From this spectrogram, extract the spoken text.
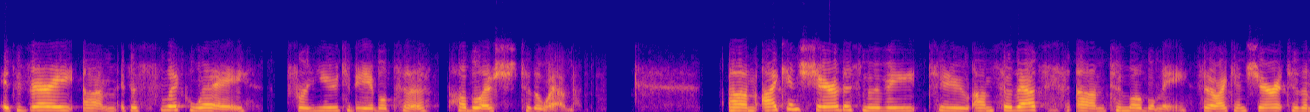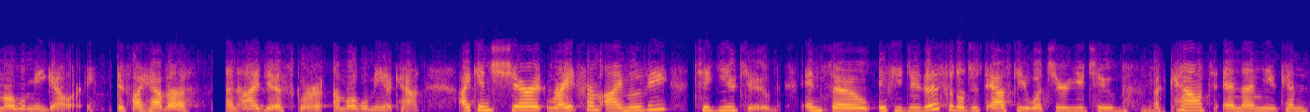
It's very, um, it's a slick way for you to be able to publish to the web. Um, I can share this movie to, um, so that's um, to MobileMe. So I can share it to the MobileMe gallery if I have a, an iDisk or a MobileMe account. I can share it right from iMovie to YouTube. And so if you do this, it'll just ask you what's your YouTube account and then you can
